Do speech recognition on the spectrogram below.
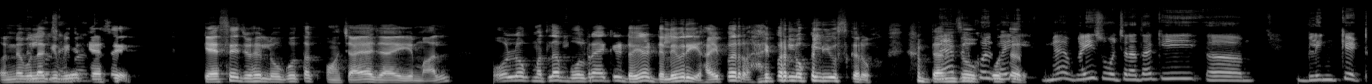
उन्होंने बोला बिल्कुल कि सही भैया बात है। कैसे कैसे जो है लोगों तक पहुँचाया जाए ये माल? वो लोग मतलब बोल रहे हैं कि भैया delivery hyper hyper local use करो। मैं डंजो बिल्कुल वही मैं वही सोच रहा था कि ब्लिंकिट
